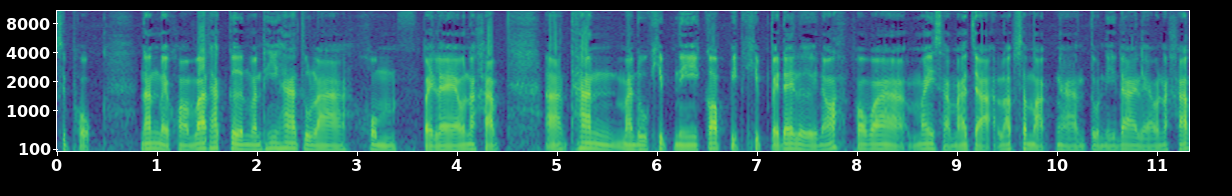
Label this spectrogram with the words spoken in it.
2566 นั่นหมายความว่าถ้าเกินวันที่ 5 ตุลาคม ไปแล้วนะครับท่านมาดูคลิปนี้ก็ปิดคลิปไปได้เลยเนาะเพราะว่าไม่สามารถจะรับสมัครงานตัวนี้ได้แล้วนะครับ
